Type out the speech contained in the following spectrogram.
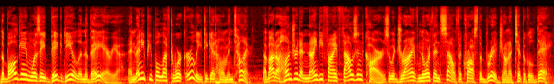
The ball game was a big deal in the Bay Area, and many people left work early to get home in time. About 195,000 cars would drive north and south across the bridge on a typical day.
